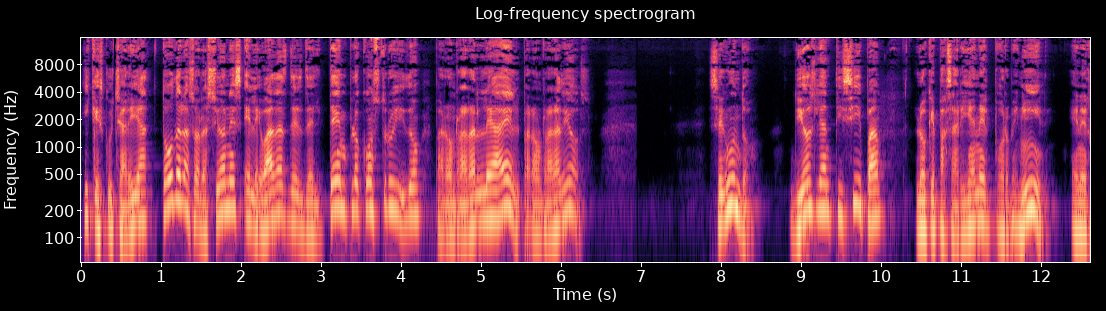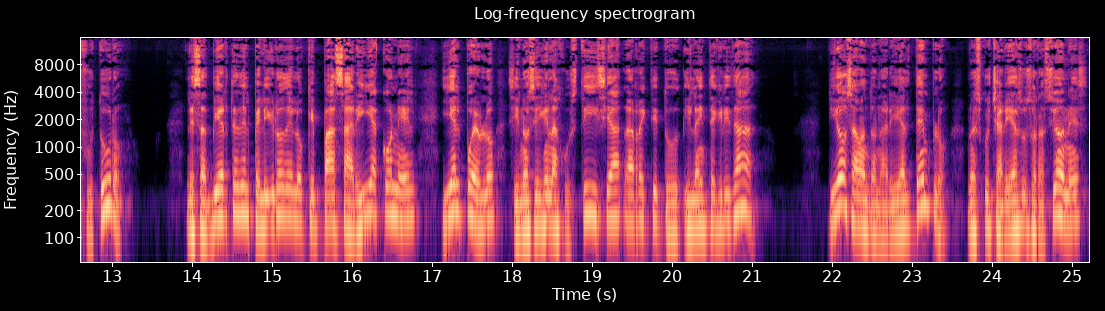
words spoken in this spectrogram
y que escucharía todas las oraciones elevadas desde el templo construido para honrarle a él, para honrar a Dios. Segundo, Dios le anticipa lo que pasaría en el porvenir, en el futuro. les advierte del peligro de lo que pasaría con él y el pueblo si no siguen la justicia, la rectitud y la integridad. Dios abandonaría el templo, no escucharía sus oraciones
